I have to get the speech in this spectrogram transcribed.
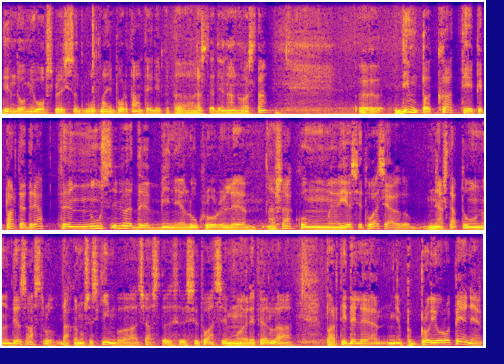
din 2018 sunt mult mai importante decât astea din anul ăsta. Uh, din păcate, pe partea dreaptă nu se văd bine lucrurile. Așa cum e situația, ne așteaptă un dezastru dacă nu se schimbă această situație. Mă refer la partidele pro-europene.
